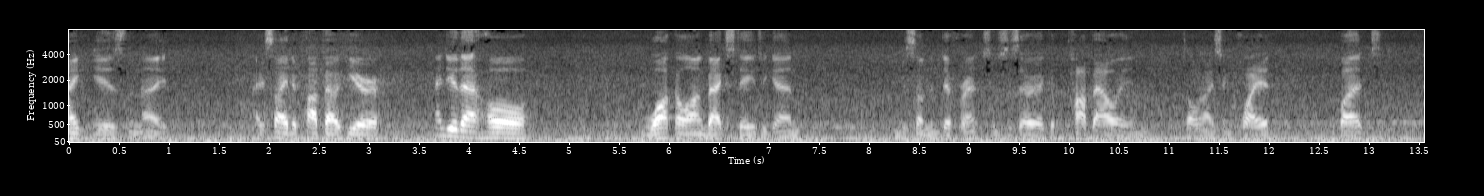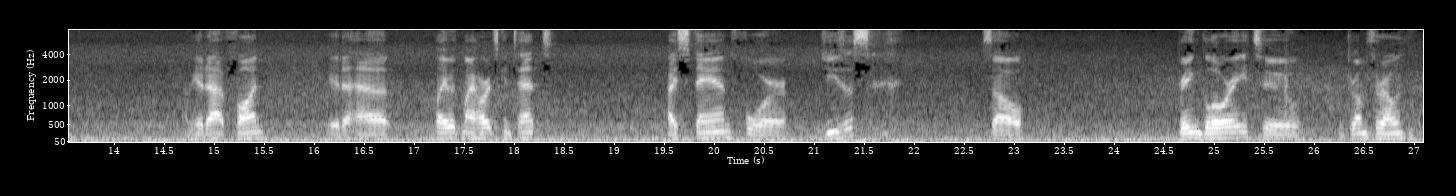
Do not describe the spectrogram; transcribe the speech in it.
Tonight is the night. I decided to pop out here and do that whole walk along backstage again. Do something different since this area I could pop out and it's all nice and quiet. But I'm here to have fun, here to have play with my heart's content. I stand for Jesus. So bring glory to the drum throne.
